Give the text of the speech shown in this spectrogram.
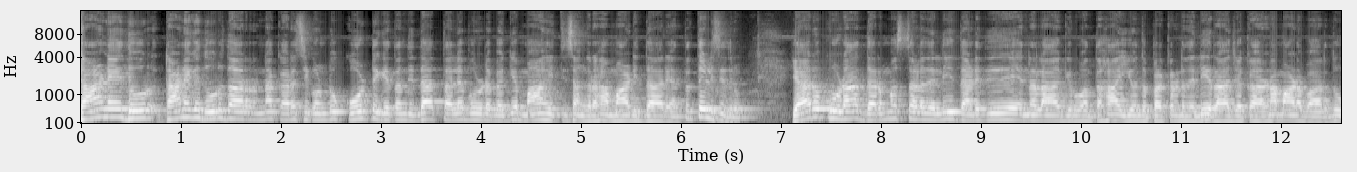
ಠಾಣೆ ದೂರು, ಠಾಣೆಗೆ ದೂರುದಾರರನ್ನು ಕರೆಸಿಕೊಂಡು ಕೋರ್ಟ್ಗೆ ತಂದಿದ್ದ ತಲೆಬುರುಡೆ ಬಗ್ಗೆ ಮಾಹಿತಿ ಸಂಗ್ರಹ ಮಾಡಿದ್ದಾರೆ ಅಂತ ತಿಳಿಸಿದರು. ಯಾರು ಕೂಡ ಧರ್ಮಸ್ಥಳದಲ್ಲಿ ನಡೆದಿದೆ ಎನ್ನಲಾಗಿರುವಂತಹ ಈ ಒಂದು ಪ್ರಕರಣದಲ್ಲಿ ರಾಜಕಾರಣ ಮಾಡಬಾರದು.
